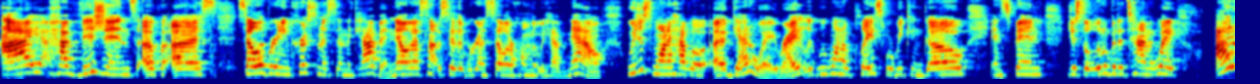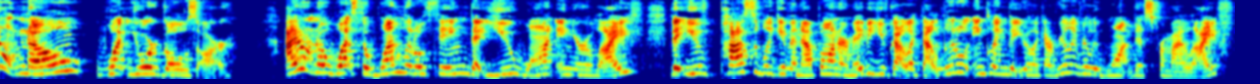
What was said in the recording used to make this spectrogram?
I have visions of us celebrating Christmas in the cabin. Now, that's not to say that we're going to sell our home that we have now. We just want to have a, a, getaway, right? Like, we want a place where we can go and spend just a little bit of time away. I don't know what your goals are. I don't know what's the one little thing that you want in your life that you've possibly given up on, or maybe you've got like that little inkling that you're like, I really, really want this for my life.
